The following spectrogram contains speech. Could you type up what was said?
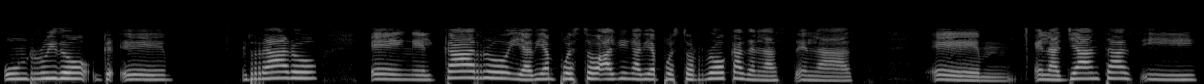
un ruido eh, raro en el carro y habían puesto, alguien había puesto rocas en las, en las, em, en las llantas y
